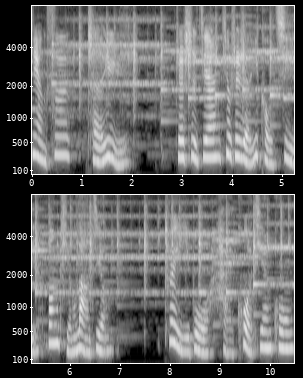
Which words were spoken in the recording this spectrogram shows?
静思沉语，这世间就是忍一口气，风平浪静；退一步，海阔天空。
